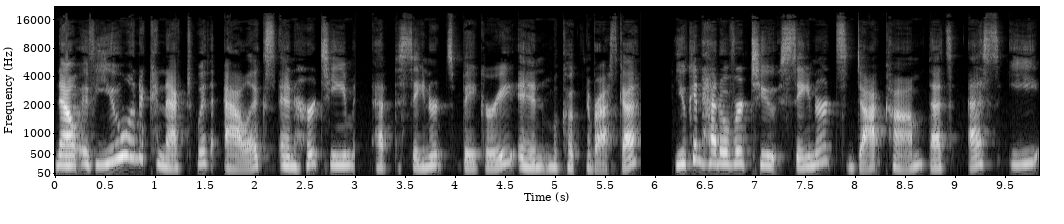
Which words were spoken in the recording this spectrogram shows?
Now, if you want to connect with Alex and her team at the Sehnert's Bakery in McCook, Nebraska, you can head over to sehnerts.com. That's S E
